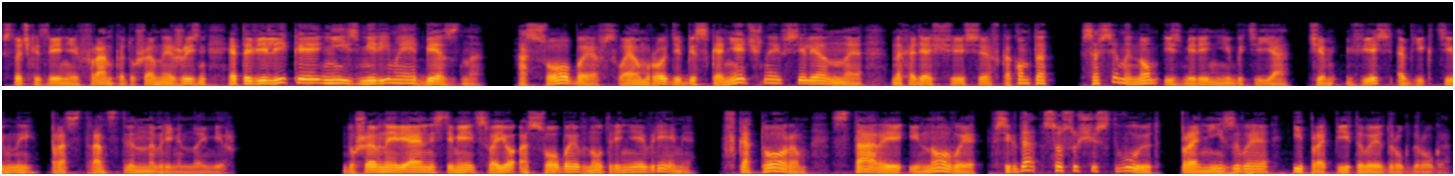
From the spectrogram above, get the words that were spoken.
С точки зрения Франка, душевная жизнь — это великая неизмеримая бездна, особая, в своем роде бесконечная вселенная, находящаяся в каком-то совсем ином измерении бытия, чем весь объективный пространственно-временной мир. Душевная реальность имеет свое особое внутреннее время, в котором старые и новые всегда сосуществуют, пронизывая и пропитывая друг друга.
